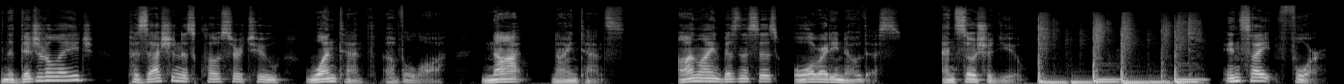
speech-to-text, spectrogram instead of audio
In the digital age, possession is closer to one tenth of the law, not nine tenths. Online businesses already know this, and so should you. Insight 4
